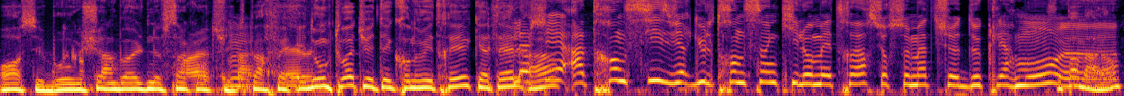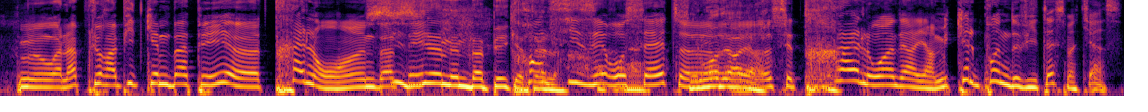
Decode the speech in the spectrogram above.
Oh, c'est beau, Usain Bolt 958, Ouais, parfait. Et donc, toi, tu étais chronométré, Catel Flashé à... à 36,35 km heure sur ce match de Clermont. C'est pas mal, hein. euh, Voilà, plus rapide qu'Mbappé, euh, très lent. Hein, Mbappé. Sixième Mbappé, Catel. 36,07. C'est loin euh, derrière. c'est très loin derrière. Mais quelle pointe de vitesse, Mathias?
